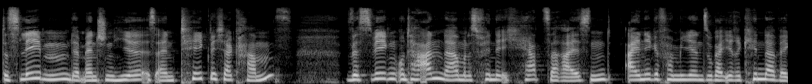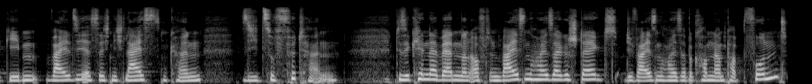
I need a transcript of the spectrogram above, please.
Das Leben der Menschen hier ist ein täglicher Kampf, weswegen unter anderem, und das finde ich herzzerreißend, einige Familien sogar ihre Kinder weggeben, weil sie es sich nicht leisten können, sie zu füttern. Diese Kinder werden dann oft in Waisenhäuser gesteckt, die Waisenhäuser bekommen dann ein paar Pfund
